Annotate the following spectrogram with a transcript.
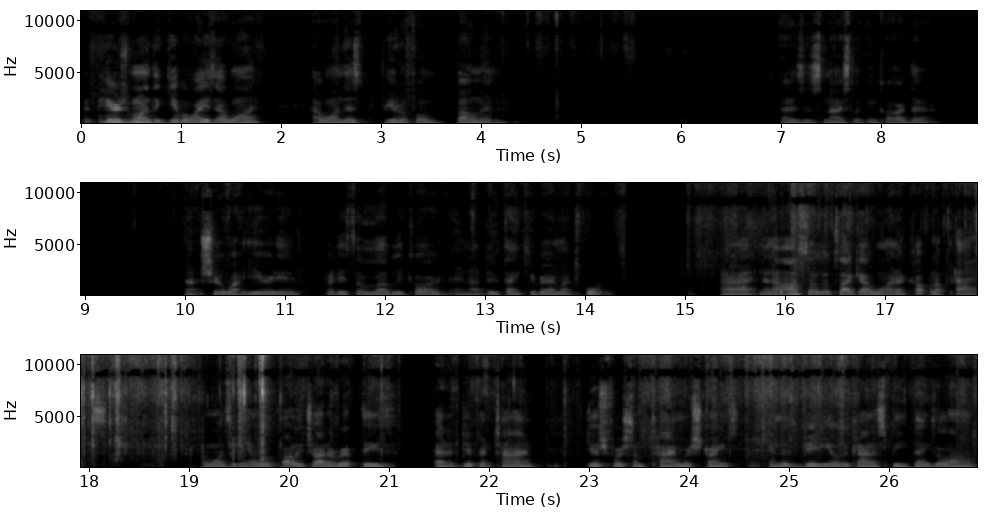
But here's one of the giveaways I won. I won this beautiful Bowman. That is this nice looking card there. Not sure what year it is, but it's a lovely card, and I do thank you very much for it. All right, then I also looks like I won a couple of packs. And once again, we'll probably try to rip these at a different time, just for some time restraints in this video to kind of speed things along.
